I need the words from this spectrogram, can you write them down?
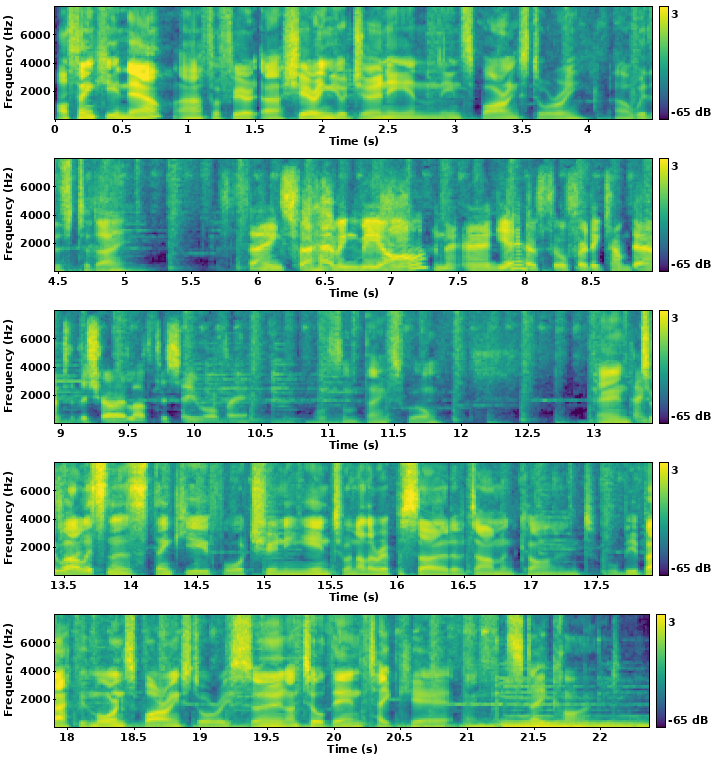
I'll thank you now uh, for fair, uh, sharing your journey and the inspiring story uh, with us today. Thanks for having me on. And yeah, feel free to come down to the show. Love to see you all there. Awesome. Thanks, Will. And Thanks, to our listeners, thank you for tuning in to another episode of Diamond Kind. We'll be back with more inspiring stories soon. Until then, take care and stay kind.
